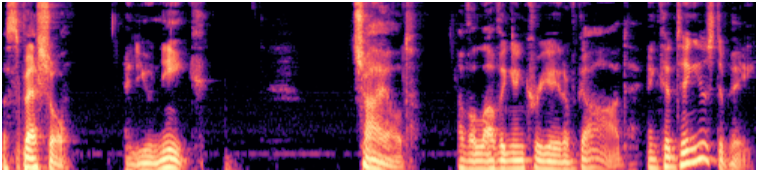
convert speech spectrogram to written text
a special and unique child of a loving and creative God and continues to be.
